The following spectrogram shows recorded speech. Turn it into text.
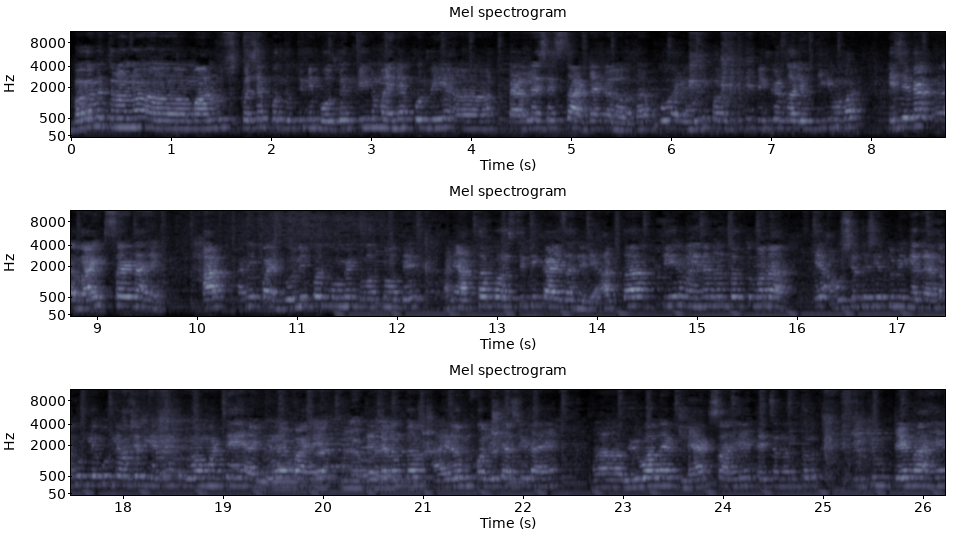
बघा मित्रांनो माणूस कशा पद्धतीने बोलतोय तीन महिन्यापूर्वी पॅरालायसिसचा अटॅक आला होता. तो एवढी परिस्थिती बिकट झाली होती की बाबा हे जे काय राईट साइड आहे हात आणि पाय दोन्ही पण मुवमेंट होत नव्हते. आणि आता परिस्थिती काय झालेली आता तीन महिन्यानंतर तुम्हाला हे औषध जे तुम्ही घेताय आता कुठले कुठले औषध घेताय? ऍक्टिव्ह आहे. त्याच्यानंतर आयरन फॉलिक ऍसिड आहे विवा लाईफ मॅक्स आहे त्याच्यानंतर क्यू टेन आहे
